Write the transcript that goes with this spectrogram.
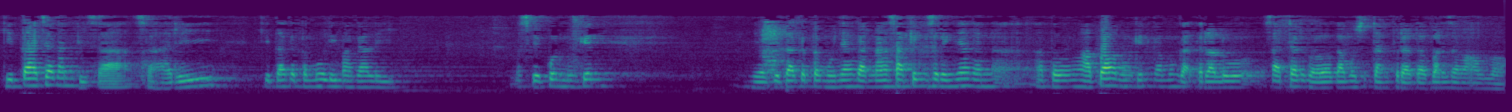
Kita aja kan bisa sehari kita ketemu lima kali. Meskipun mungkin ya kita ketemunya karena saking seringnya karena atau apa mungkin kamu nggak terlalu sadar bahwa kamu sedang berhadapan sama Allah.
